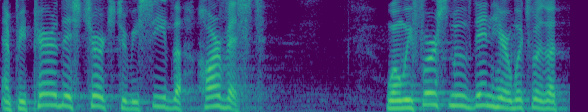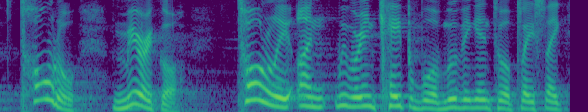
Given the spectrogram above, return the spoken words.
and prepare this church to receive the harvest? When we first moved in here, which was a total miracle, totally un, we were incapable of moving into a place like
